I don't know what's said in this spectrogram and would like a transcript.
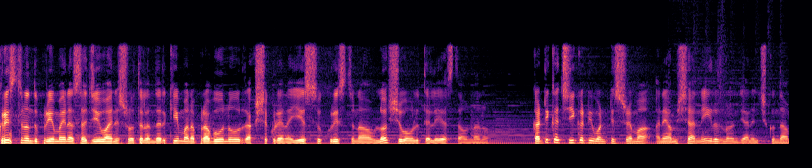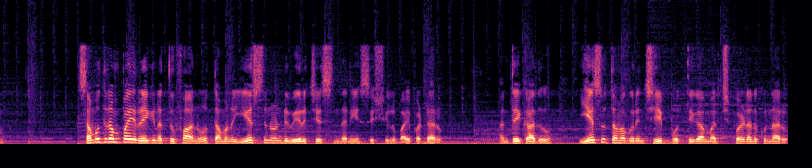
క్రీస్తునందు ప్రియమైన సజీవమైన శ్రోతలందరికీ మన ప్రభువును రక్షకుడైన యేసు క్రీస్తు నామంలో శుభములు తెలియజేస్తా ఉన్నాను. కటిక చీకటి వంటి శ్రమ అనే అంశాన్ని ఈరోజు మనం ధ్యానించుకుందాం. సముద్రంపై రేగిన తుఫాను తమను యేసు నుండి వేరు చేసిందని శిష్యులు భయపడ్డారు. అంతేకాదు యేసు తమ గురించి బొత్తిగా మర్చిపోయాడనుకున్నారు.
